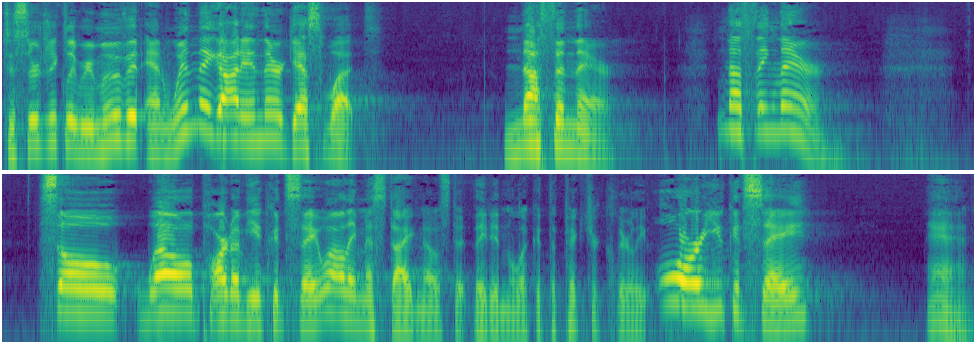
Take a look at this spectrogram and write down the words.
to surgically remove it. And when they got in there, guess what? Nothing there. Nothing there. So, well, part of you could say, well, they misdiagnosed it. They didn't look at the picture clearly. Or you could say, Man,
